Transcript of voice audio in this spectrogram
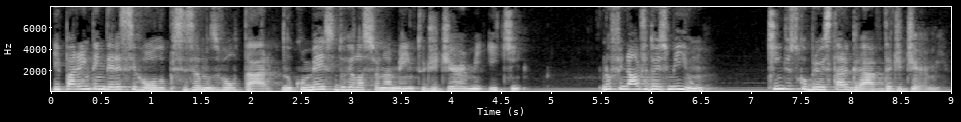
E para entender esse rolo, precisamos voltar no começo do relacionamento de Jeremy e Kim. No final de 2001, Kim descobriu estar grávida de Jeremy.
